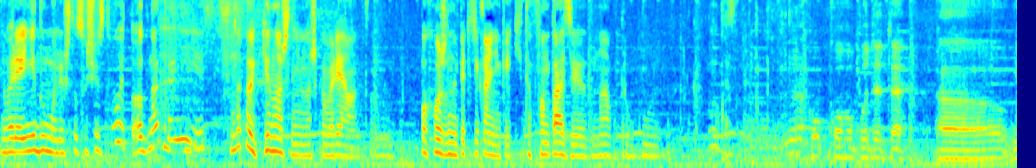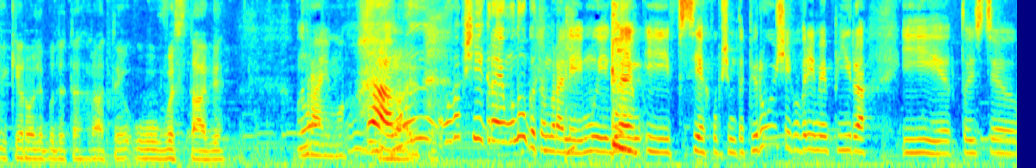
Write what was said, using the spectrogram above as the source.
говоря, и не думали, что существуют, но однако они есть. Ну, такой киношный немножко вариант. Похоже на перетекание каких-то фантазий одна в другую. Ко- Кого будете, е, які ролі будете грати у виставі? Граємо. Да, мы, мы вообще играем много там ролей. Мы играем и всех, в общем-то, пирующих во время пира. И, то есть, э,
